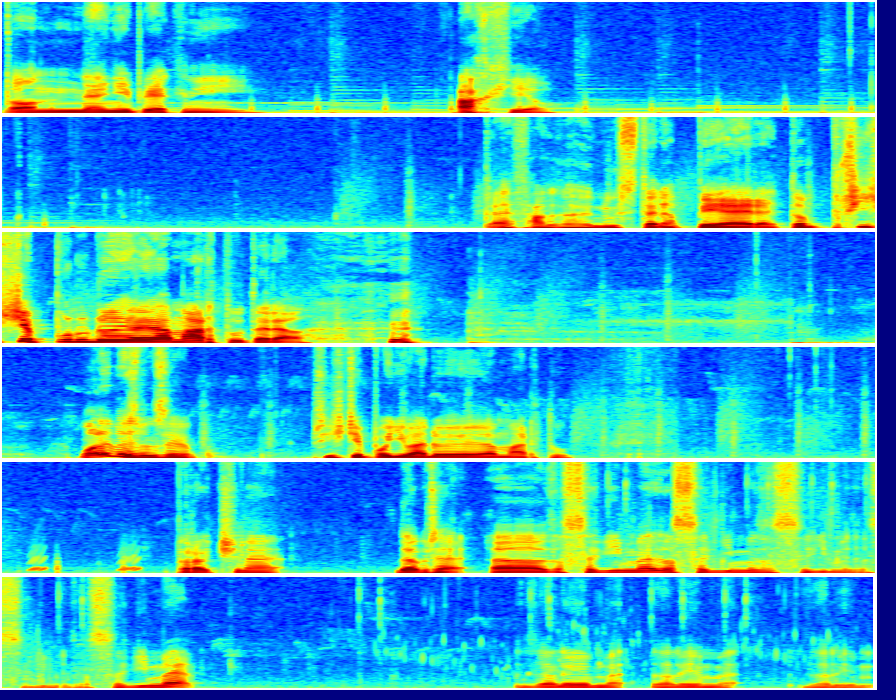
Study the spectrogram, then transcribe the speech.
To není pěkný. Ach jo. To je fakt hnus teda Pierre. To příště půjdu do Jamartu teda. Mohli bychom se příště podívat do Jamartu. Proč ne? Dobře, uh, zasadíme, zasadíme, zasadíme, zasadíme, zasadíme. Zalijeme, zalijeme, zalijeme.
